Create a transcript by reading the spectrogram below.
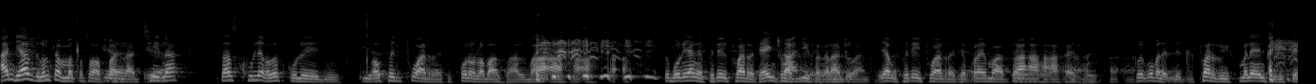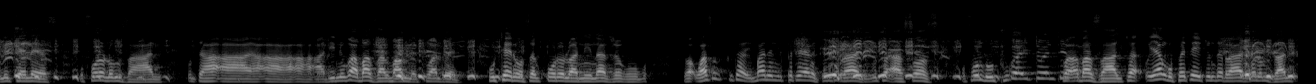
andiyazi nomhlawumbi amaxesha wafani na thina sasikhuleka sasikolweni xa uphethe i-two hundred kufonelwa abazali uba aa sibona uyangephethe i-two hundred yayindicaphisa ngalaa nto uyanguphethe i-two hundred eprimary kuthiwa aa guys kuba le-two hundred uyifumene endlini ihleli ikeles ufonelwa umzali kuthiwa andinikwa abazali bam le-two hundred kutheni osekufonelwa nina njengoku Wa- wase kuthiwa yibani ndiphethe yanga twenty rand kuthiwa asoze ufunda uphi Kwa i-20 Kwa abazali kuthiwa uyanga uphethe i-twenty rand kona mzali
